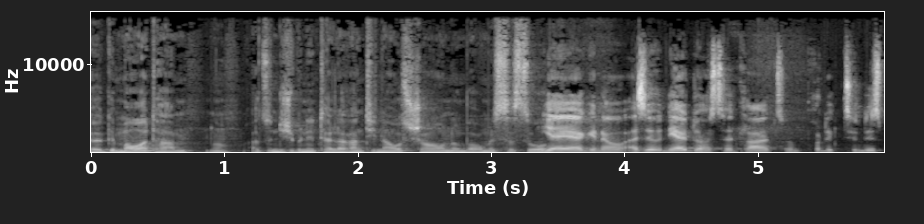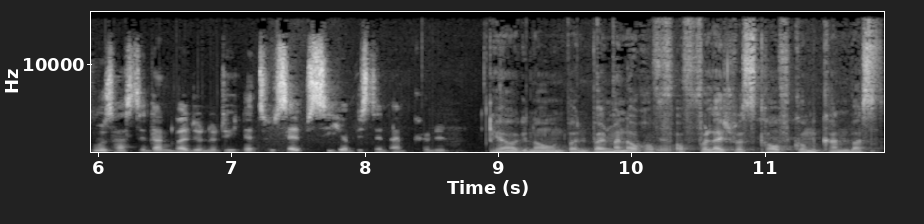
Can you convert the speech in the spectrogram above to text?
äh, gemauert haben. Ne? Also nicht über den Tellerrand hinausschauen und warum ist das so? Ja, ja, genau. Also ja, du hast ja klar, so einen Protektionismus hast du dann, weil du natürlich nicht so selbstsicher bist in deinem Können. Ja, genau. Und weil, weil man auch auf, ja. auf vielleicht was draufkommen kann, was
